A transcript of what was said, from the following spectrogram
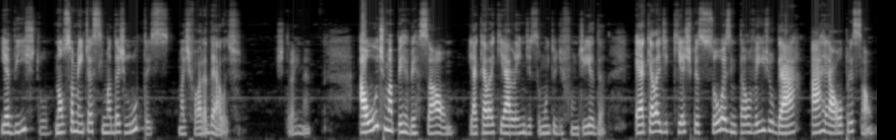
e é visto não somente acima das lutas, mas fora delas. Estranho, né? A última perversão, e aquela que é além disso muito difundida, é aquela de que as pessoas então vêm julgar a real opressão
